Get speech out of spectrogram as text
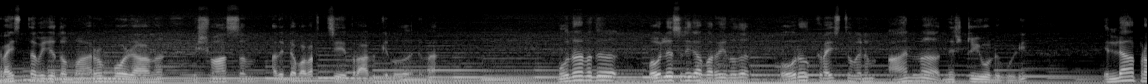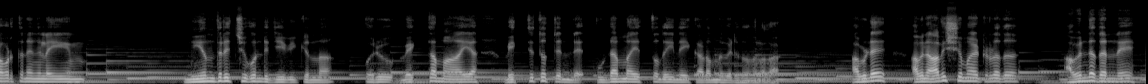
ക്രൈസ്തവ ജീവിതം മാറുമ്പോഴാണ് വിശ്വാസം അതിന്റെ വളർച്ചയെ പ്രാപിക്കുന്നത് എന്ന്. മൂന്നാമത് പൗലസ്ലിക പറയുന്നത് ഓരോ ക്രൈസ്തവനും ആത്മനിഷ്ഠയോടുകൂടി എല്ലാ പ്രവർത്തനങ്ങളെയും നിയന്ത്രിച്ചുകൊണ്ട് ജീവിക്കുന്ന ഒരു വ്യക്തമായ വ്യക്തിത്വത്തിന്റെ ഉടമയത്വതയിലേക്ക് കടന്നു വരുന്നതാണ് അവിടെ അവൻ ആവശ്യമായിട്ടുള്ളത് അവന്റെ തന്നെ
